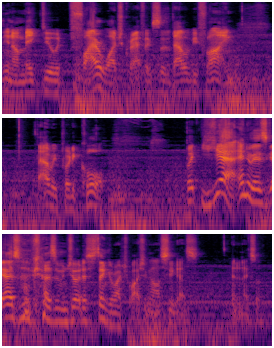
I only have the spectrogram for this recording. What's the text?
you know, make do with Firewatch graphics, so that would be fine. That would be pretty cool. But yeah, anyways, guys, I hope you guys have enjoyed this. Thank you very much for watching, and I'll see you guys in the next one.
